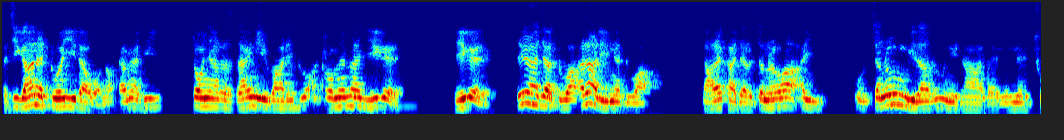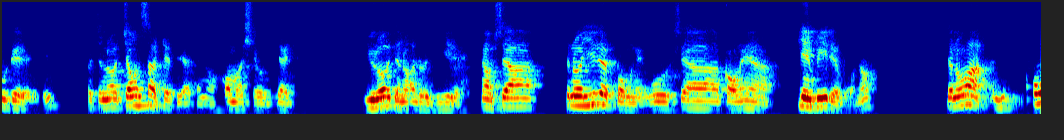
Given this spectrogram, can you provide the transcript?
ပကြီးကားနဲ့တွဲရေးတာပေါ့နော်ဒါပေမဲ့ဒီကြော်ညာဒီဇိုင်းတွေဘာတွေသူအတော်များများရေးခဲ့တယ်ရေးခဲ့တယ်ဒီခါကျသူကအဲ့ဒါလေးနဲ့သူကလာတဲ့ခါကျတော့ကျွန်တော်ကအဲ့ဟိုကျွန်တော်မိသားစုအနေထားကလည်းနည်းနည်းချိုးတဲ့တယ်လေကျွန်တော်ကျောင်းဆက်တက်တယ်ကျွန်တော် commercial ကိုကြိုက်တယ်ယူတော့ကျွန်တော်အဲ့လိုရေးတယ်နောက်ဆရာကျွန်တော်ရေးတဲ့ပုံတွေဟိုဆရာကောင်းတဲ့ကပြင်ပေးတယ်ပေါ့နော် ကျွန်တော်ကအုံ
